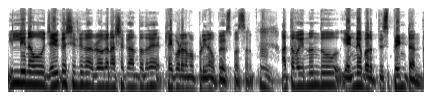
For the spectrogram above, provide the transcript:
ಇಲ್ಲಿ ನಾವು ಜೈವಿಕ ಶಿಲೀಂಧ್ರ ರೋಗನಾಶಕ ಅಂತಂದ್ರೆ ಟ್ರೈಕೋಡರ್ಮ ಪುಡಿನ ಉಪಯೋಗಿಸಬಹುದು ಸರ್. ಅಥವಾ ಇನ್ನೊಂದು ಎಣ್ಣೆ ಬರುತ್ತೆ ಸ್ಪ್ರಿಂಟ್ ಅಂತ.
